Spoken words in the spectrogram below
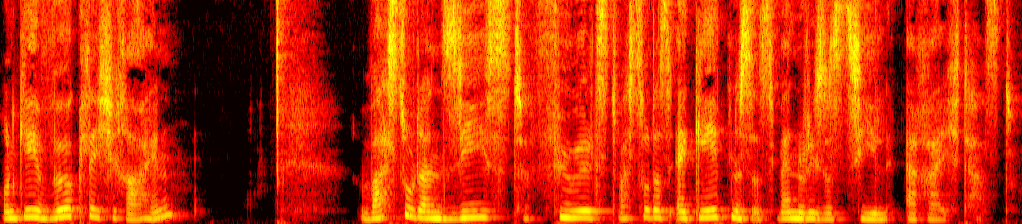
und geh wirklich rein, was du dann siehst, fühlst, was so das Ergebnis ist, wenn du dieses Ziel erreicht hast.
